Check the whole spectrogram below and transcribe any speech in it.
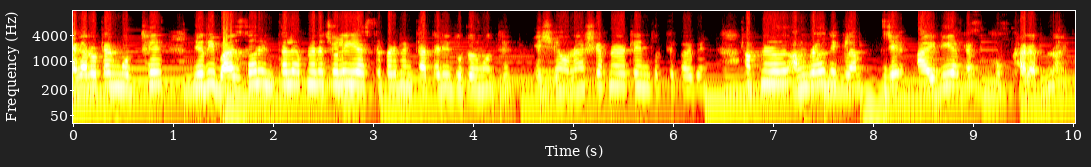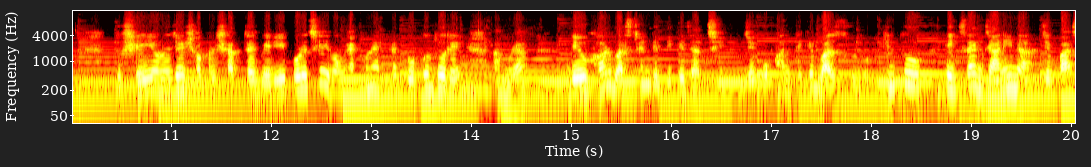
এগারোটার মধ্যে যদি বাস ধরেন, তাহলে আপনারা চলেই আসতে পারবেন তাড়াতাড়ি দুটোর মধ্যে। এসে অনায়াসে আপনারা ট্রেন ধরতে পারবেন। আপনারা, আমরাও দেখলাম যে আইডিয়াটা খুব খারাপ নয়। তো সেই অনুযায়ী সকাল সাতটায় বেরিয়ে পড়েছে এবং এখন একটা টোটো ধরে আমরা দেওঘর বাস স্ট্যান্ডের দিকে যাচ্ছি, যে ওখান থেকে বাস ধরবো। কিন্তু এক্সাক্ট জানি না যে বাস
